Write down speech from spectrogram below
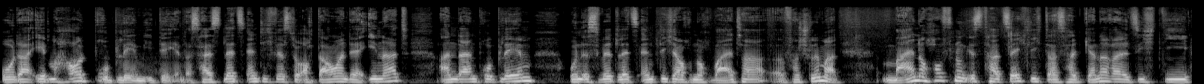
oder eben Hautproblemideen. Das heißt, letztendlich wirst du auch dauernd erinnert an dein Problem und es wird letztendlich auch noch weiter äh, verschlimmert. Meine Hoffnung ist tatsächlich, dass halt generell sich die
